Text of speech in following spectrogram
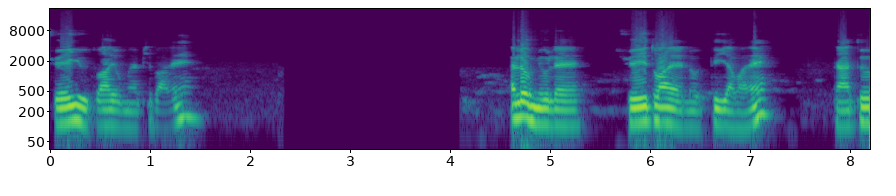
ရွေးယူသွားရုံပဲဖြစ်ပါတယ်အဲ့လိုမျိုးလဲရွေးသွားတယ်လို့သိရပါတယ်ဒါသူ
